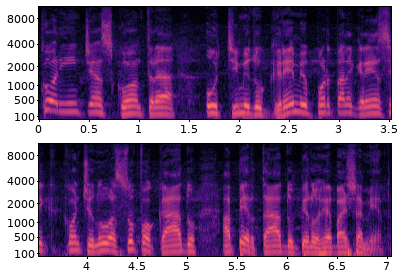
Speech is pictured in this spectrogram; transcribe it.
Corinthians contra o time do Grêmio Porto Alegrense que continua sufocado, apertado pelo rebaixamento.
